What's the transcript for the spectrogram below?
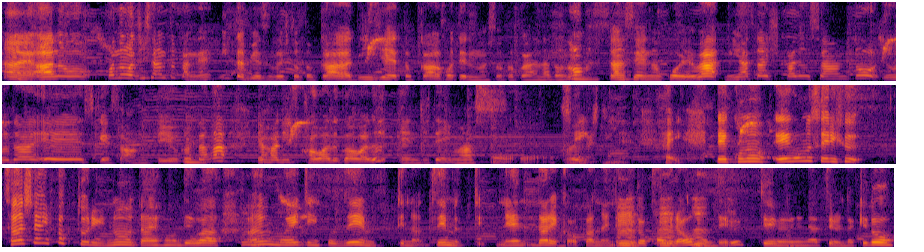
はい、あのこのおじさんとかねインタビューする人とか DJ とかホテルの人とかなどのうん。男性の声は宮田ひかるさんと与田英介さんっていう方がやはり変わる変わる演じています。おお素晴らしいね。はい、でこの英語のセリフ「サンシャインファクトリー」の台本では「うん。I'm waiting for them」ってな「them」ってね誰かわかんないんだけど、うん。彼らを待っているっていう風になってるんだけど、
